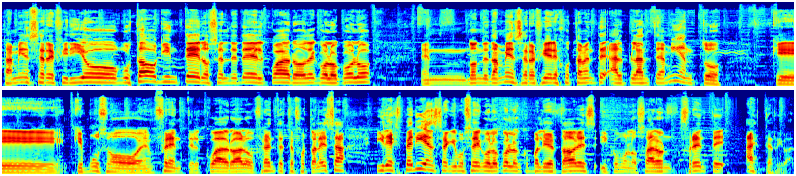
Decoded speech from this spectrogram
también se refirió Gustavo Quinteros, el DT del cuadro de Colo Colo, en donde también se refiere justamente al planteamiento que, que puso enfrente el cuadro algo frente a este Fortaleza y la experiencia que posee Colo Colo en Copa Libertadores y cómo lo usaron frente a este rival.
